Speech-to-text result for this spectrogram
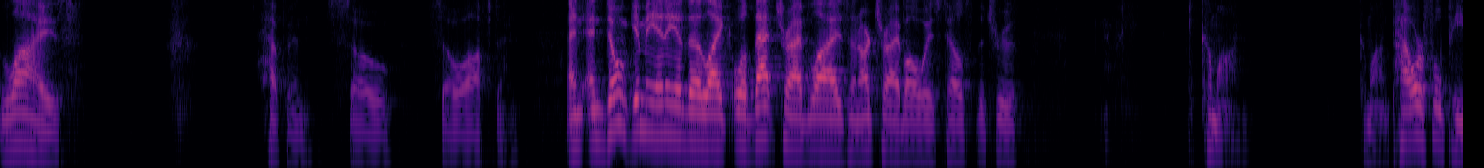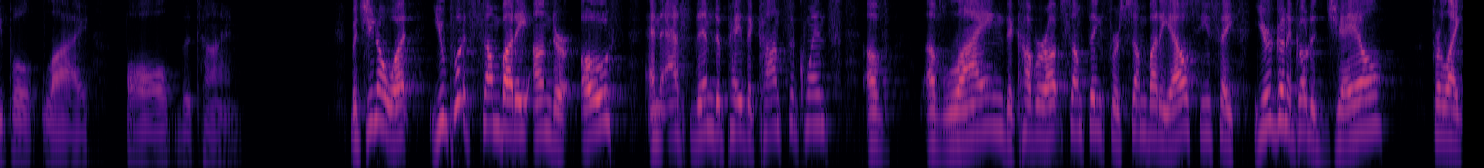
Lies happen so so often. And and don't give me any of the like, well that tribe lies and our tribe always tells the truth. Come on. Come on. Powerful people lie all the time. But you know what? You put somebody under oath and ask them to pay the consequence of, of lying to cover up something for somebody else. You say, you're going to go to jail for like,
